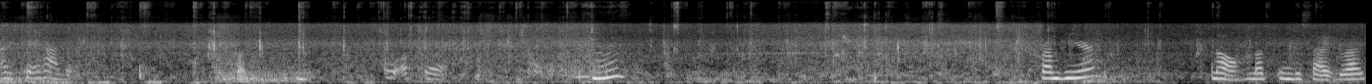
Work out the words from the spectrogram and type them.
anh sẽ hạ được Go up there. Hmm? from here? No, not in this side, right?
